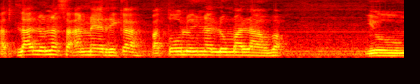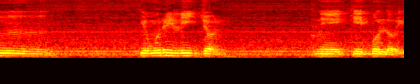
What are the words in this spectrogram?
at lalo na sa Amerika, patuloy na lumalawak yung yung religion ni Kibuloy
